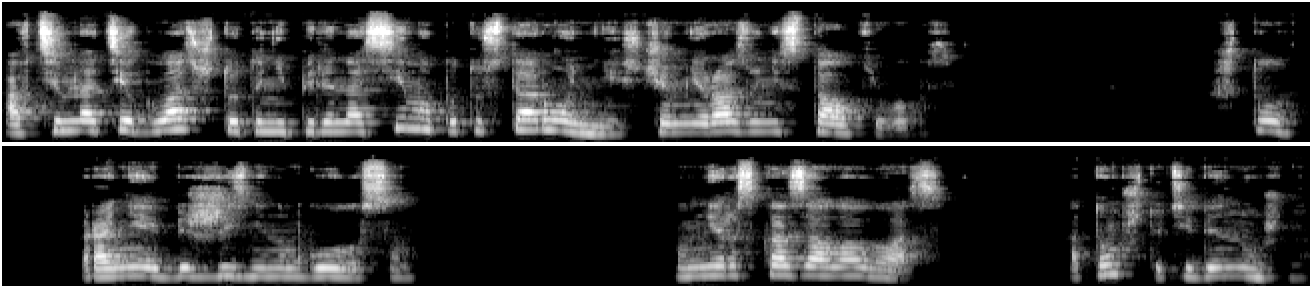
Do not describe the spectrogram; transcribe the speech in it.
а в темноте глаз что-то непереносимо потустороннее, с чем ни разу не сталкивалась. «Что?» — роняя безжизненным голосом. «Он мне рассказал о вас, о том, что тебе нужно».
